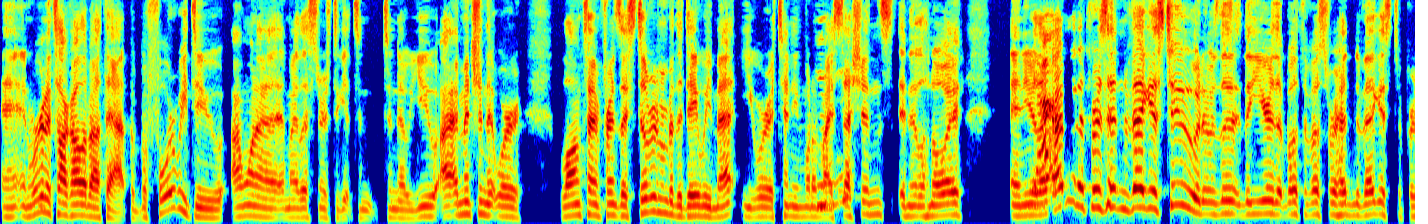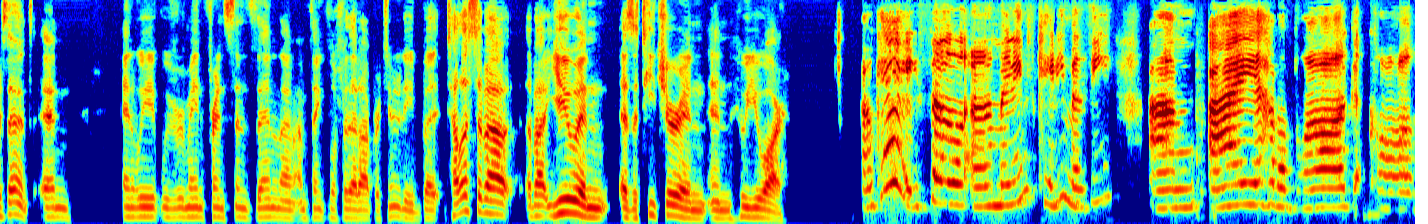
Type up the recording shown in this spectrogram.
And, and we're going to talk all about that. But before we do, I want to my listeners to get to, to know you. I mentioned that we're longtime friends. I still remember the day we met. You were attending one of my mm-hmm. sessions in Illinois. And you're like, I'm going to present in Vegas too. And it was the, the year that both of us were heading to Vegas to present. And and we we've remained friends since then and I'm, I'm, thankful for that opportunity but tell us about about you and as a teacher and and who you are Okay, so um, my name is Katie Mizzy. Um, I have a blog called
